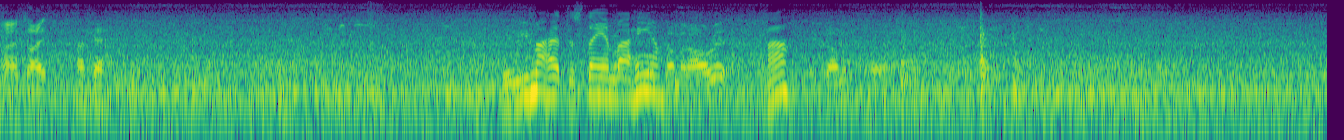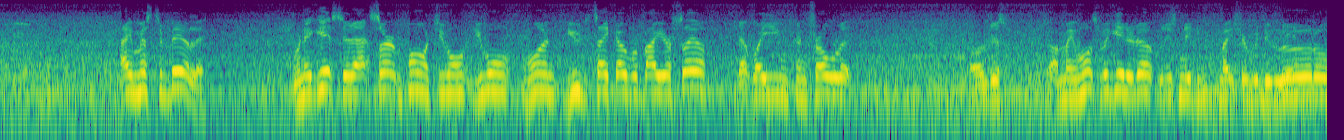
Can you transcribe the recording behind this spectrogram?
Mine tight. Okay. You might have to stand by him. Coming already. Huh? They coming. Yeah. Hey, Mr. Billy, when it gets to that certain point, you want you want one you to take over by yourself. That way you can control it, or just. I mean, once we get it up, we just need to make sure we do little,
